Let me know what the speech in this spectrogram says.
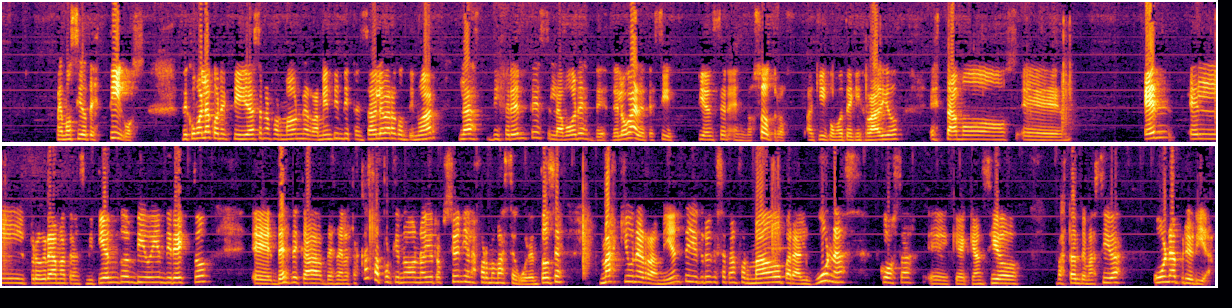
hemos sido testigos de cómo la conectividad se ha transformado en una herramienta indispensable para continuar las diferentes labores desde el hogar, es decir, piensen en nosotros. Aquí como TX Radio estamos eh, en el programa transmitiendo en vivo y en directo eh, desde, desde nuestras casas, porque no, no hay otra opción y es la forma más segura. Entonces, más que una herramienta, yo creo que se ha transformado para algunas cosas eh, que, que, han sido bastante masivas, una prioridad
